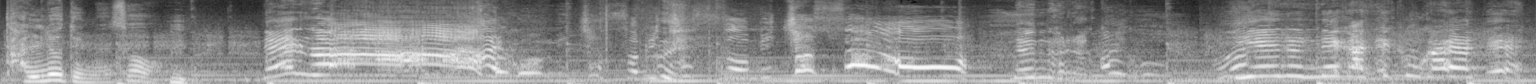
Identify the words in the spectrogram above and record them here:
달려들면서 내놔! 아이고 미쳤어 미쳤어 미쳤어! 내놔라 아이고 얘는 내가 데리고 가야 돼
